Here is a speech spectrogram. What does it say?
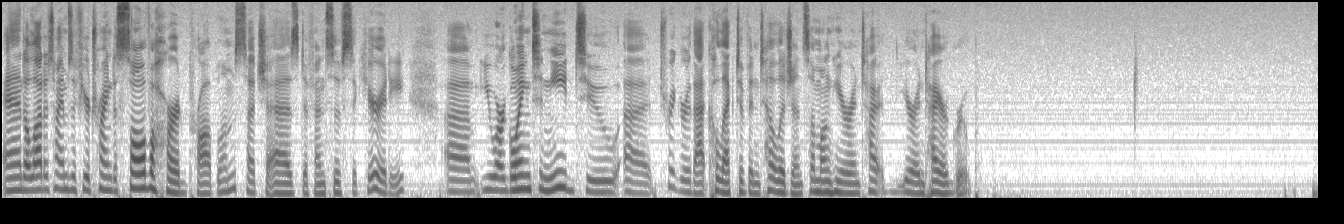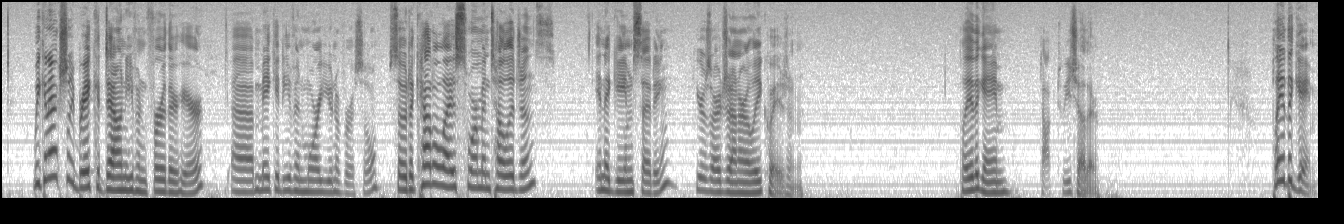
And a lot of times, if you're trying to solve a hard problem, such as defensive security, um, you are going to need to uh, trigger that collective intelligence among your entire your entire group. We can actually break it down even further here, uh, make it even more universal. So to catalyze swarm intelligence in a game setting, here's our general equation. Play the game, talk to each other. Play the game.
